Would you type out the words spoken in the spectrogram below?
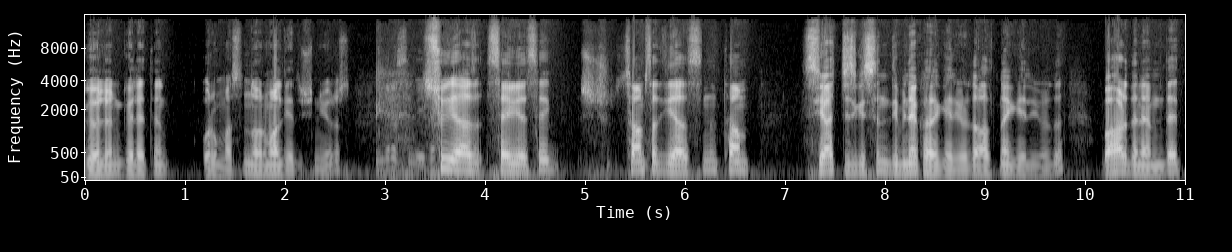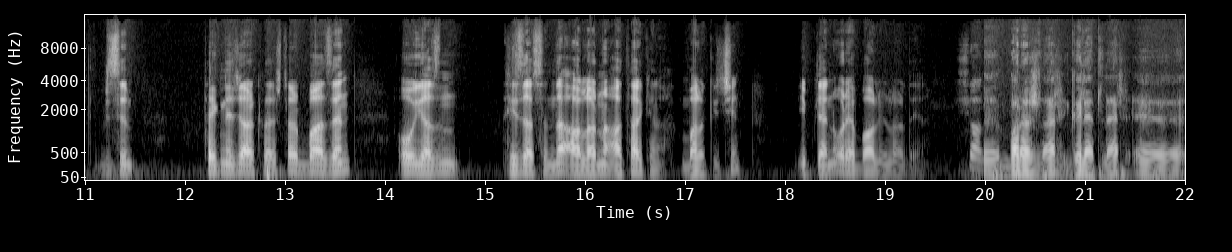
gölün, göletin korunması normal diye düşünüyoruz. Su yağ seviyesi Samsat yağısının tam siyah çizgisinin dibine kadar geliyordu, altına geliyordu. Bahar döneminde bizim tekneci arkadaşlar bazen o yazın hizasında ağlarını atarken balık için iplerini oraya bağlıyorlardı yani. Şu an E, barajlar, göletler, e,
